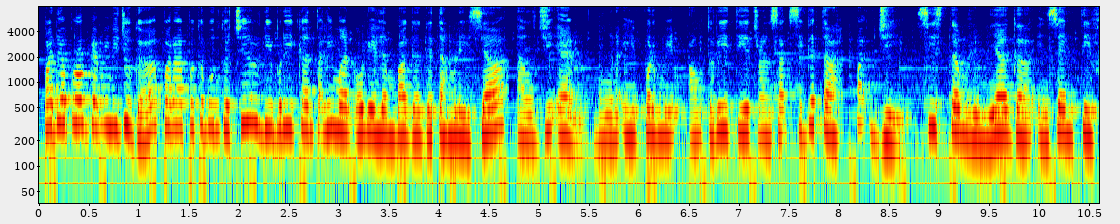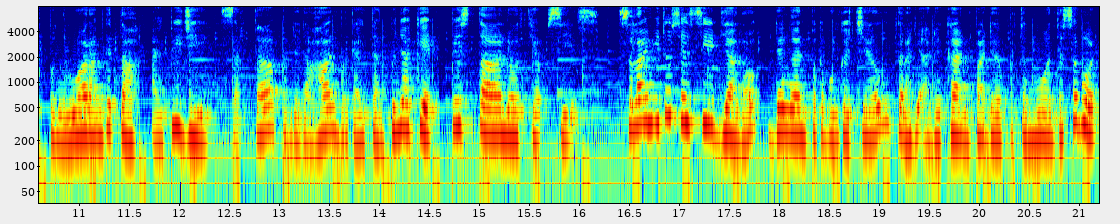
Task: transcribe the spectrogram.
Pada program ini juga, para pekebun kecil diberikan taklimat oleh Lembaga Getah Malaysia LGM mengenai Permit Autoriti Transaksi Getah 4G, Sistem Rim Niaga Insentif Pengeluaran Getah IPG serta pendedahan berkaitan penyakit Pesta Lotiopsis. Selain itu, sesi dialog dengan pekebun kecil telah diadakan pada pertemuan tersebut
